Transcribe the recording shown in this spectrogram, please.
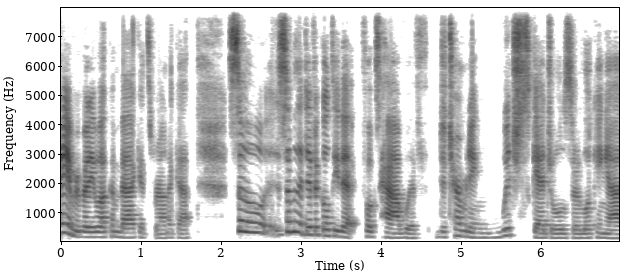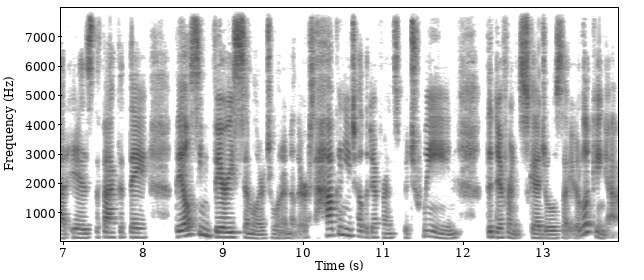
Hey everybody, welcome back. It's Veronica. So some of the difficulty that folks have with determining which schedules they're looking at is the fact that they they all seem very similar to one another. So how can you tell the difference between the different schedules that you're looking at?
